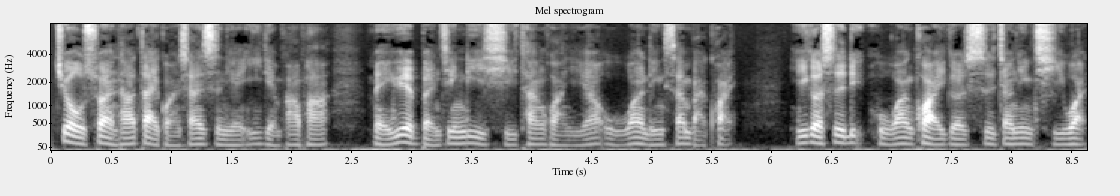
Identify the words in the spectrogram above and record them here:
就算他贷款三十年一点八趴，每月本金利息摊还也要五万零三百块。一个是五万块，一个是将近七万。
